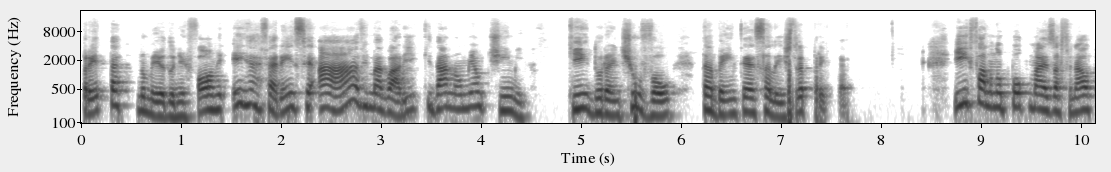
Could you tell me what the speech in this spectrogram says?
preta no meio do uniforme, em referência à ave Maguari que dá nome ao time, que durante o voo também tem essa lista preta. E falando um pouco mais da final,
